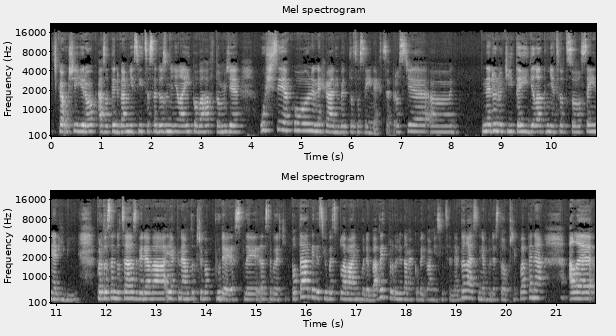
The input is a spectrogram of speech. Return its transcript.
teďka už je jí rok a za ty dva měsíce se dozměnila její povaha v tom, že už si jako nechá líbit to, co se jí nechce. Prostě uh, nedonutíte jí dělat něco, co se jí nelíbí. Proto jsem docela zvědavá, jak nám to třeba půjde, jestli se bude chtít potápět, jestli vůbec plavání bude bavit, protože tam jakoby dva měsíce nebyla, jestli nebude z toho překvapena, ale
